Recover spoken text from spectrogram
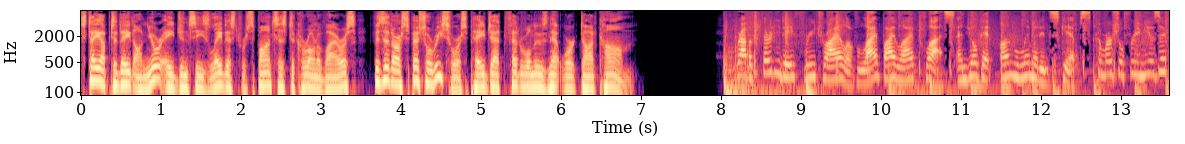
Stay up to date on your agency's latest responses to coronavirus. Visit our special resource page at federalnewsnetwork.com. Grab a 30-day free trial of Live by Live Plus, and you'll get unlimited skips, commercial-free music,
